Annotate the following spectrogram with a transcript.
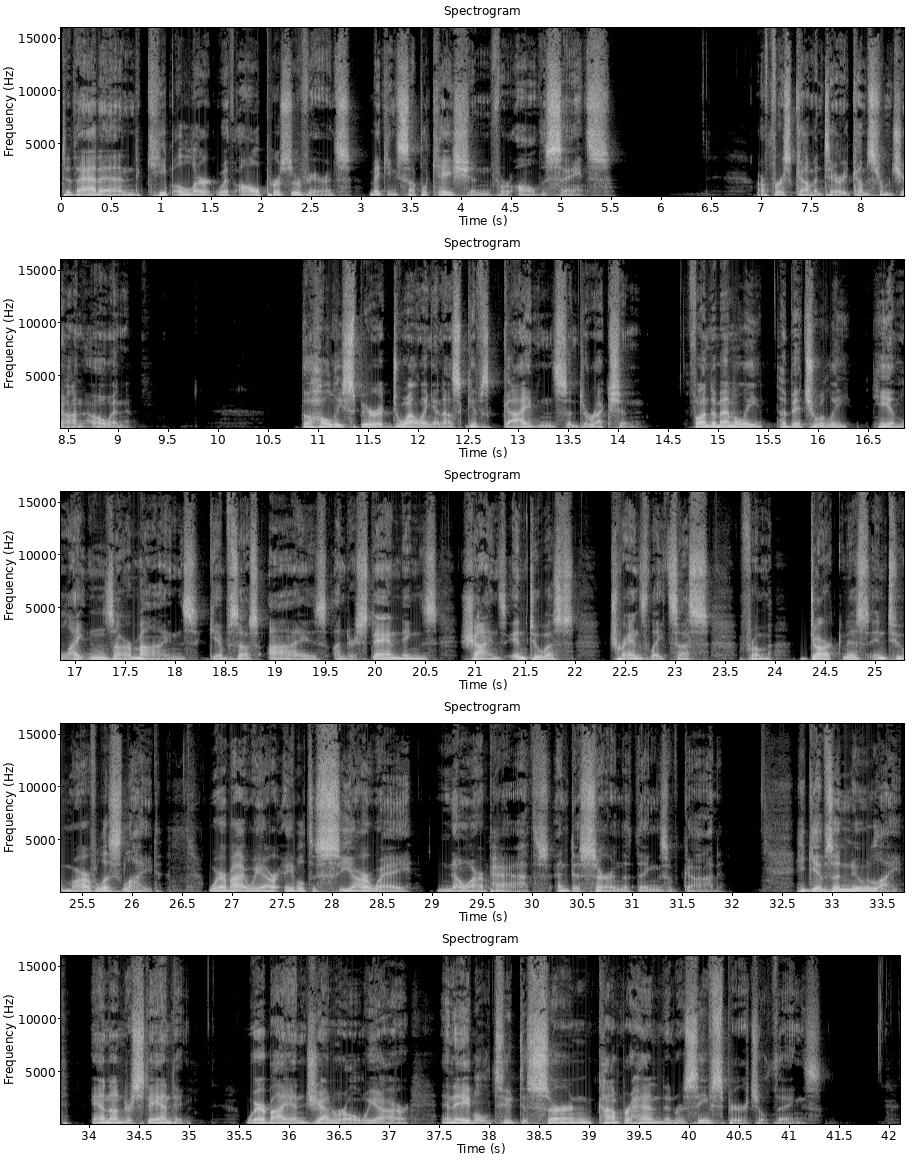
to that end, keep alert with all perseverance, making supplication for all the saints. Our first commentary comes from John Owen. The Holy Spirit dwelling in us gives guidance and direction. Fundamentally, habitually, He enlightens our minds, gives us eyes, understandings, shines into us, translates us from darkness into marvelous light, whereby we are able to see our way know our paths, and discern the things of God. He gives a new light and understanding, whereby in general we are enabled to discern, comprehend, and receive spiritual things.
